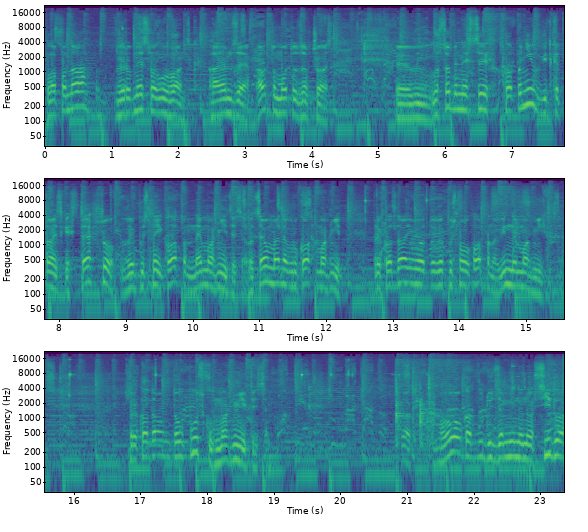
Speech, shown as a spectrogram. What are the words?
Клапана виробництва Луганськ, АМЗ, автомотозавчасть. Е, Особливість цих клапанів від китайських те, що випускний клапан не магнітиться. Оце у мене в руках магніт. Прикладаємо його до випускного клапана, він не магнітиться. Прикладаємо до впуску, магнітиться. Так, в головках будуть замінено сідла.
